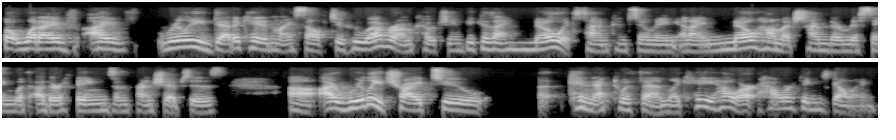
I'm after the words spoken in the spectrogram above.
But what I've I've really dedicated myself to whoever I'm coaching because I know it's time consuming and I know how much time they're missing with other things and friendships. Is uh, I really try to uh, connect with them, like, hey, how are how are things going?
